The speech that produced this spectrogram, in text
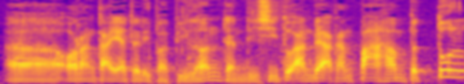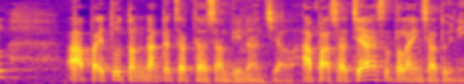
uh, orang kaya dari Babylon dan di situ Anda akan paham betul apa itu tentang kecerdasan finansial. Apa saja setelah yang satu ini.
